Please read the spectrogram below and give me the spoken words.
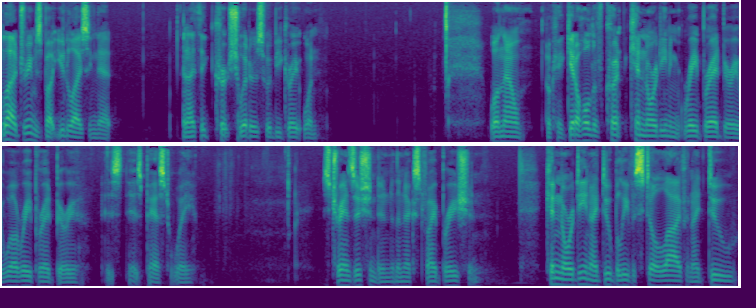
a lot of dreams about utilizing that, and I think Kurt Schwitters would be a great one. Well, now, okay, get a hold of Ken Nordine and Ray Bradbury. Well, Ray Bradbury has has passed away. He's transitioned into the next vibration. Ken Nordine, I do believe, is still alive, and I do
